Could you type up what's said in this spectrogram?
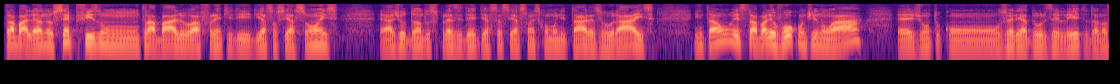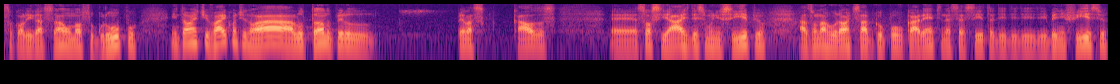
trabalhando. Eu sempre fiz um trabalho à frente de, de associações, é, ajudando os presidentes de associações comunitárias, rurais. Então, esse trabalho eu vou continuar é, junto com os vereadores eleitos da nossa coligação, o nosso grupo. Então a gente vai continuar lutando pelo, pelas causas é, sociais desse município. A zona rural a gente sabe que o povo carente necessita de, de, de benefício,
